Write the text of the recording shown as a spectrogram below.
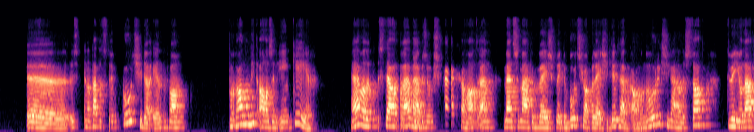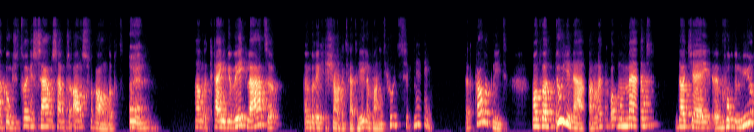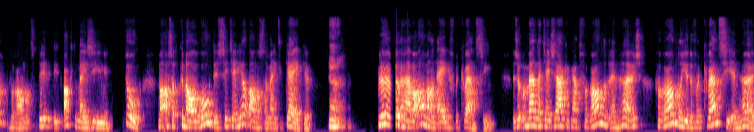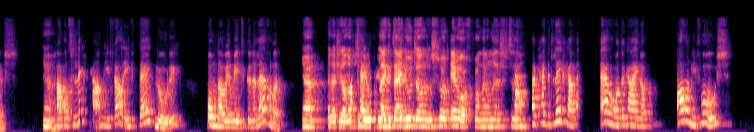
uh, inderdaad, het stuk coachen daarin van verander niet alles in één keer. Want stel, we hebben zo'n gesprek gehad en mensen maken bij wijze van spreken een boodschappenlijstje. Dit heb ik allemaal nodig. Ze gaan naar de stad. Twee uur later komen ze terug en s'avonds hebben ze alles veranderd. Oh ja. Dan krijg ik een week later een berichtje, Jacques, het gaat helemaal niet goed. Ik zeg, nee, dat kan ook niet. Want wat doe je namelijk op het moment dat jij uh, bijvoorbeeld een muur verandert? Dit, achter mij zie je nu toog. Maar als dat knalrood is, zit je heel anders naar mij te kijken. Ja. Kleuren hebben allemaal een eigen frequentie. Dus op het moment dat jij zaken gaat veranderen in huis, verander je de frequentie in huis. Ja. Maar ons lichaam heeft wel even tijd nodig om daar weer mee te kunnen levelen. Ja, en als je dan nog te veel tegelijkertijd doet, dan is het een soort error. Van dan, is het, uh... ja, dan krijgt het lichaam error, want dan ga je op alle niveaus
